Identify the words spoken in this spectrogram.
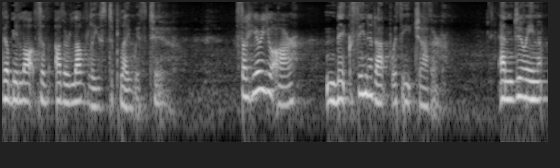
there'll be lots of other lovelies to play with too. So here you are mixing it up with each other and doing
